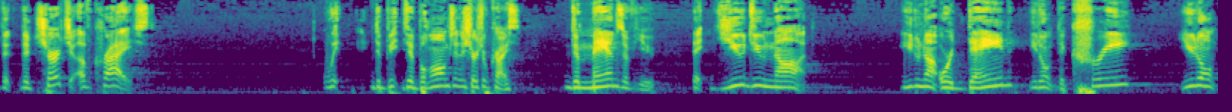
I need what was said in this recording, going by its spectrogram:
The, the church of Christ, we, to, be, to belong to the church of Christ, demands of you that you do not, you do not ordain, you don't decree, you don't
